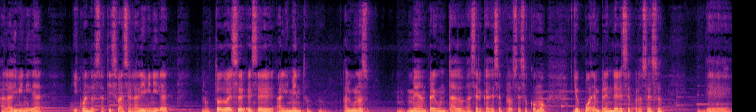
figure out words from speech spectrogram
a la divinidad y cuando satisface a la divinidad, todo ese, ese alimento, algunos me han preguntado acerca de ese proceso, cómo yo puedo emprender ese proceso de,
